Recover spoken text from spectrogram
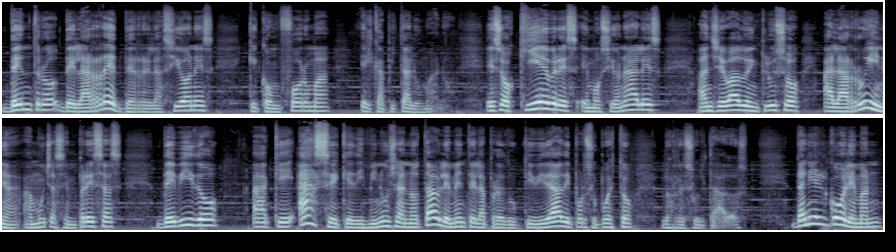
dentro de la red de relaciones que conforma el capital humano. Esos quiebres emocionales han llevado incluso a la ruina a muchas empresas debido a que hace que disminuya notablemente la productividad y por supuesto los resultados. Daniel Goleman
